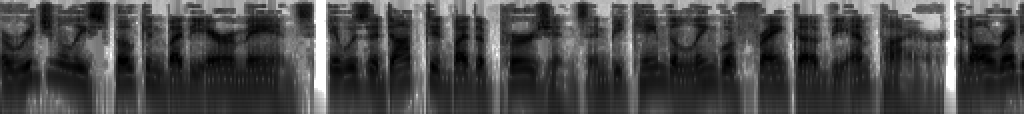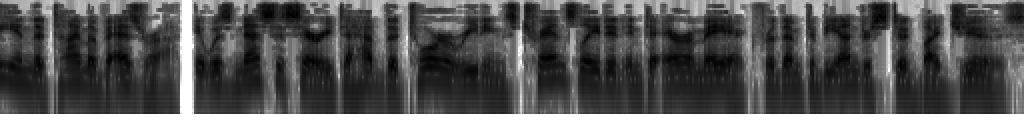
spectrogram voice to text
Originally spoken by the Aramaeans, it was adopted by the Persians and became the lingua franca of the empire, and already in the time of Ezra, it was necessary to have the Torah readings translated into Aramaic for them to be understood by Jews.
